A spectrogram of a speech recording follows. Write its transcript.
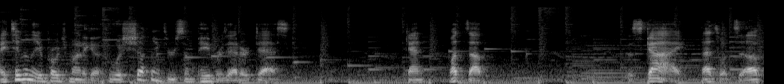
I timidly approach Monika, who was shuffling through some papers at her desk. Ken, what's up? The sky, that's what's up.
